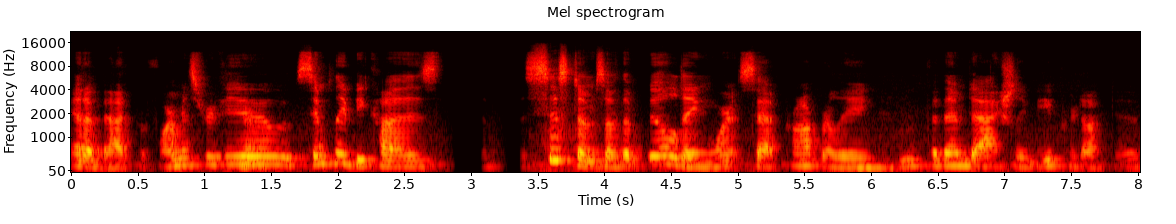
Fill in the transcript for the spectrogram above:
get a bad performance review simply because the systems of the building weren't set properly Mhm. for them to actually be productive.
